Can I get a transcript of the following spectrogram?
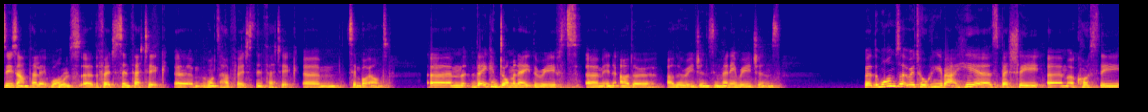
zooxanthellate ones, right. uh, the photosynthetic, um, the ones that have photosynthetic um, symbionts. Um, they can dominate the reefs um, in other other regions, in many regions. But the ones that we're talking about here, especially um, across the,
